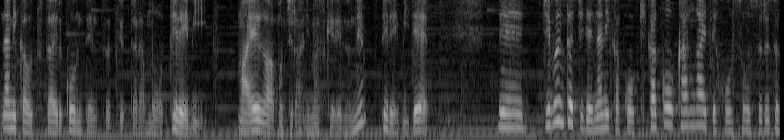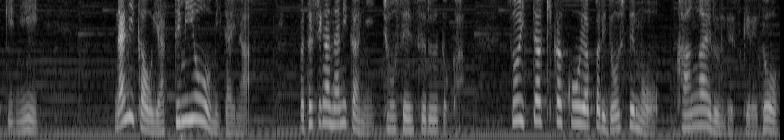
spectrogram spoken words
何かを伝えるコンテンツって言ったらもうテレビまあ映画はもちろんありますけれどねテレビでで自分たちで何かこう企画を考えて放送する時に何かをやってみようみたいな私が何かに挑戦するとかそういった企画をやっぱりどうしても考えるんですけれど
